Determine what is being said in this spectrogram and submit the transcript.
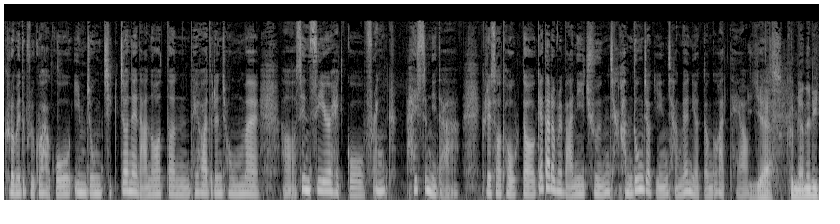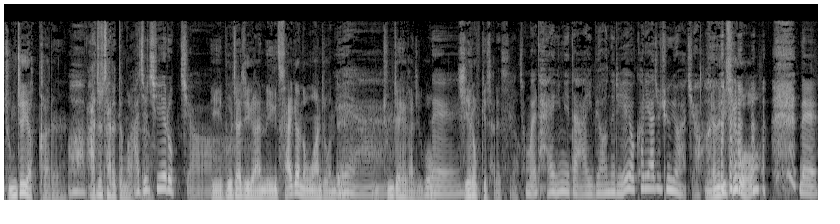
그럼에도 불구하고 임종 직전에 나누었던 대화들은 정말 어, sincere했고 frank 했습니다. 그래서 더욱더 깨달음을 많이 준 자- 감동적인 장면이었던 것 같아요. Yes, 그 며느리 중재 역할을 아주 잘했던 것 같아요. 아주 지혜롭죠. 이 부자지간 이 사이가 너무 안 좋은데 Yeah. 중재해가지고 네. 지혜롭게 잘했어요. 정말 다행입니다. 이 며느리의 역할이 아주 중요하죠. 며느리 최고. 네.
